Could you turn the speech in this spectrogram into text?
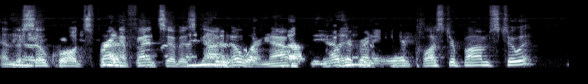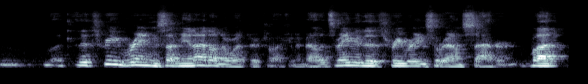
And the so-called spring offensive has gone nowhere. Now, now they're going to add cluster bombs to it. the three rings, I mean, I don't know what they're talking about. It's maybe the three rings around Saturn. But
